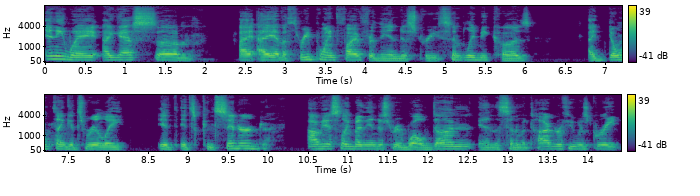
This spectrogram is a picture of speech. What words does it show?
Anyway, I guess um, I, I have a 3.5 for the industry simply because I don't think it's really it, it's considered obviously by the industry well done and the cinematography was great.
